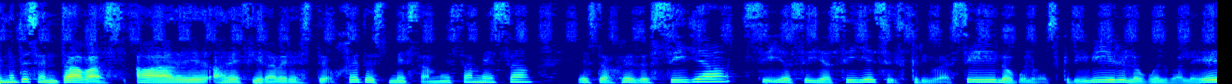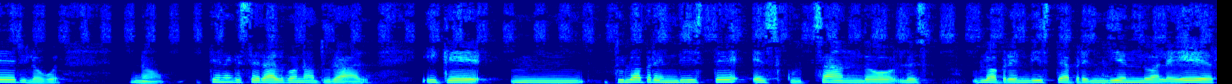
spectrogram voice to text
Tú no te sentabas a, decir, a ver, este objeto es mesa, mesa, mesa, este objeto es silla, silla, silla, silla, y se escribe así, lo vuelvo a escribir, y lo vuelvo a leer, y lo vuelvo... No, tiene que ser algo natural y que mm, tú lo aprendiste escuchando, lo, lo aprendiste aprendiendo a leer,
